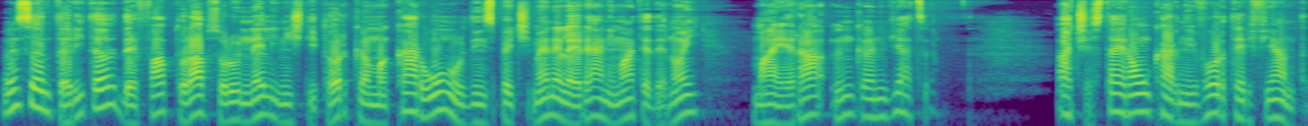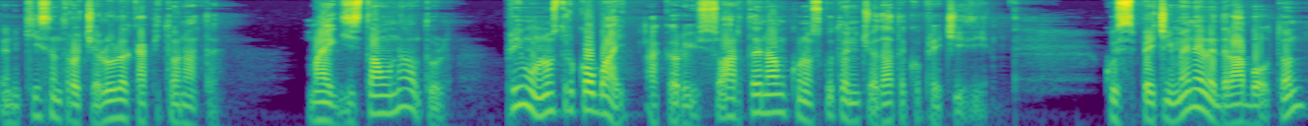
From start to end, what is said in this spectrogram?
Însă întărită de faptul absolut neliniștitor că măcar unul din specimenele reanimate de noi mai era încă în viață. Acesta era un carnivor terifiant, închis într-o celulă capitonată. Mai exista un altul, primul nostru cobai, a cărui soartă n-am cunoscut-o niciodată cu precizie. Cu specimenele de la Bolton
